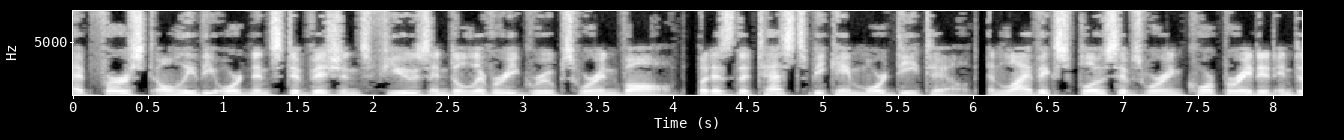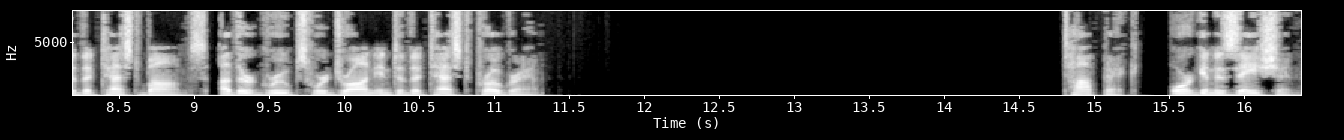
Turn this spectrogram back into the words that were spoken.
At first only the Ordnance Division's fuse and delivery groups were involved, but as the tests became more detailed, and live explosives were incorporated into the test bombs, other groups were drawn into the test program. Organization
